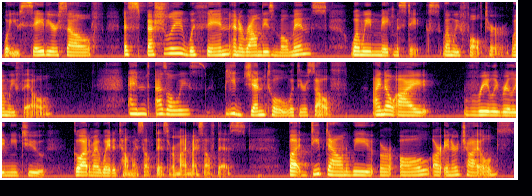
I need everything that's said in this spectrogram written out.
what you say to yourself, especially within and around these moments when we make mistakes, when we falter, when we fail. And as always, be gentle with yourself. I know I really, really need to go out of my way to tell myself this, remind myself this. But deep down, we are all our inner childs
